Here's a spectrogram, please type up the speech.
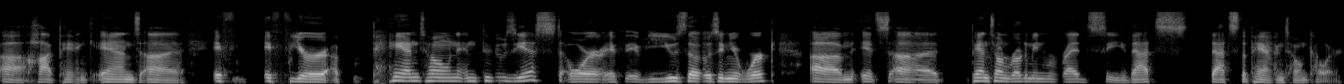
uh, hot pink. And uh, if if you're a Pantone enthusiast or if if you use those in your work, um, it's uh, Pantone Rhodamine Red C. That's that's the Pantone color.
